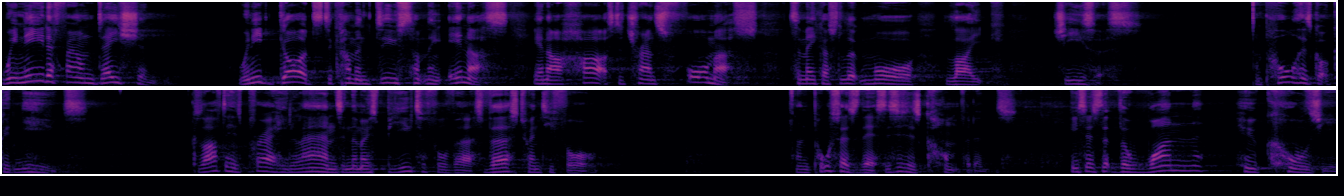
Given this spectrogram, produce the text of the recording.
We need a foundation. We need God to come and do something in us, in our hearts, to transform us, to make us look more like Jesus. And Paul has got good news. Because after his prayer, he lands in the most beautiful verse, verse 24. And Paul says this this is his confidence. He says that the one who calls you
